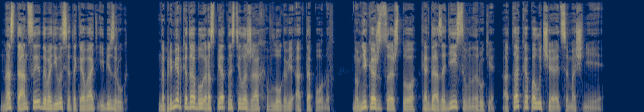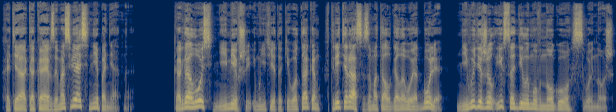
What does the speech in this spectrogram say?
на станции доводилось атаковать и без рук. Например, когда был распят на стеллажах в логове октоподов. Но мне кажется, что когда задействованы руки, атака получается мощнее. Хотя какая взаимосвязь, непонятно. Когда лось, не имевший иммунитета к его атакам, в третий раз замотал головой от боли, не выдержал и всадил ему в ногу свой нож.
